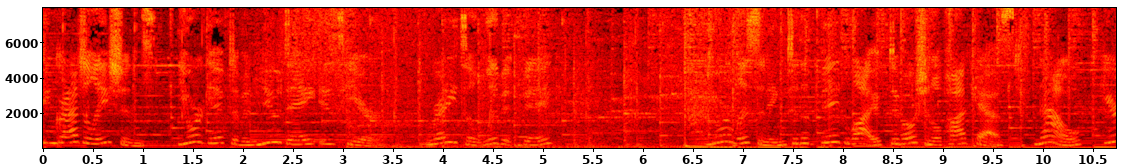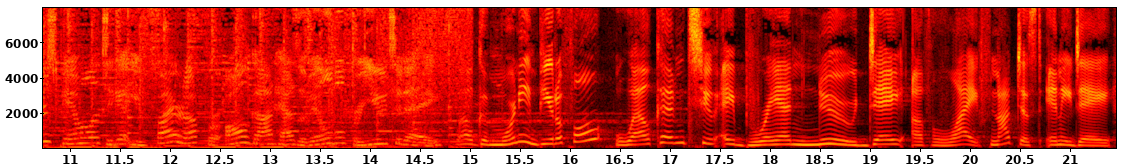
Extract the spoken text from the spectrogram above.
Congratulations! Your gift of a new day is here. Ready to live it big? You're listening to the Big Life Devotional Podcast. Now, here's Pamela to get you fired up for all God has available for you today. Well, good morning, beautiful. Welcome to a brand new day of life. Not just any day,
